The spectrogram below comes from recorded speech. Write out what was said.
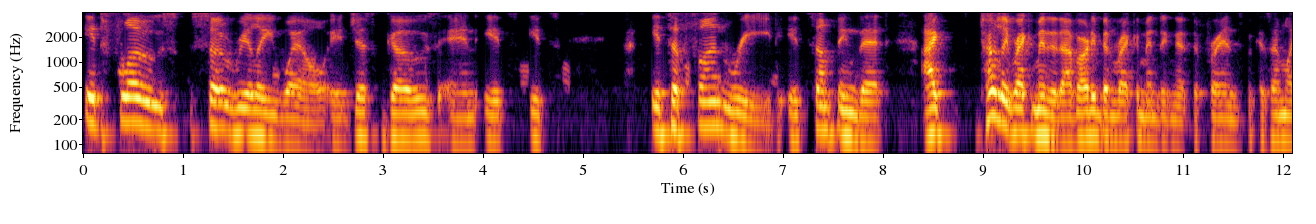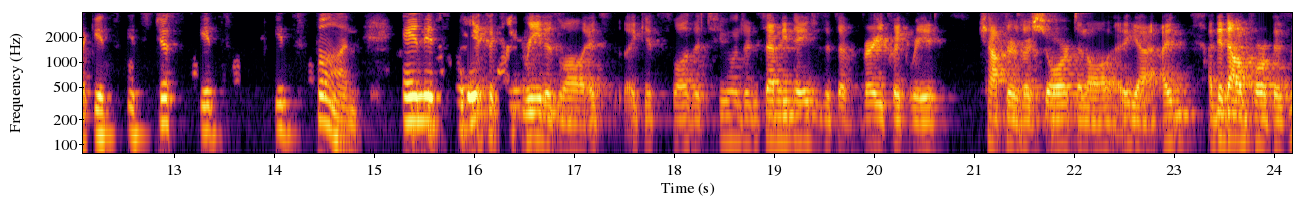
it flows so really well. It just goes and it's it's it's a fun read. It's something that I totally recommend it. I've already been recommending it to friends because I'm like it's it's just it's it's fun. And it's it's, it's a quick read as well. It's like it's was it 270 pages? It's a very quick read. Chapters are short and all. Yeah i i did that on purpose.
